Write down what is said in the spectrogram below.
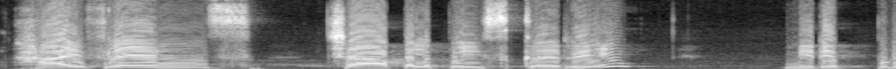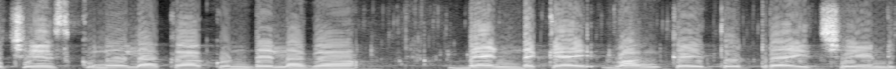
హాయ్ ఫ్రెండ్స్ చేపల పులుసు కర్రీ. మీరు ఎప్పుడు చేసుకునేలా కాకుండా ఇలాగా బెండకాయ వంకాయతో ట్రై చేయండి.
